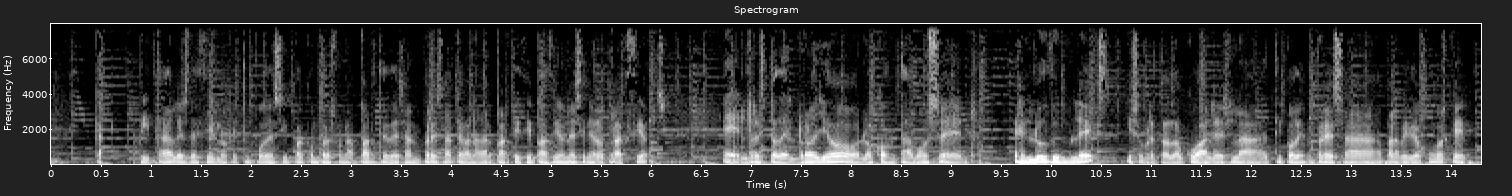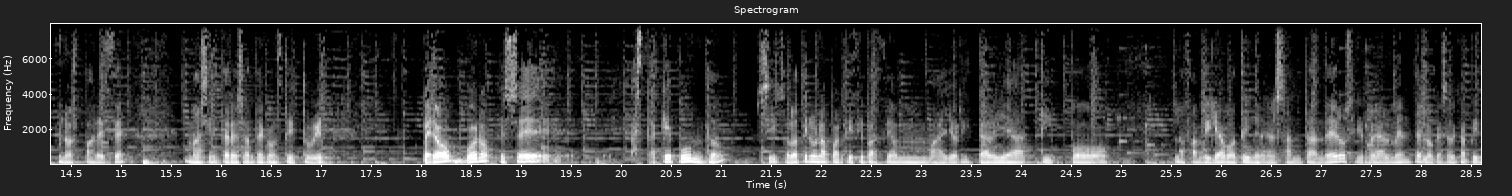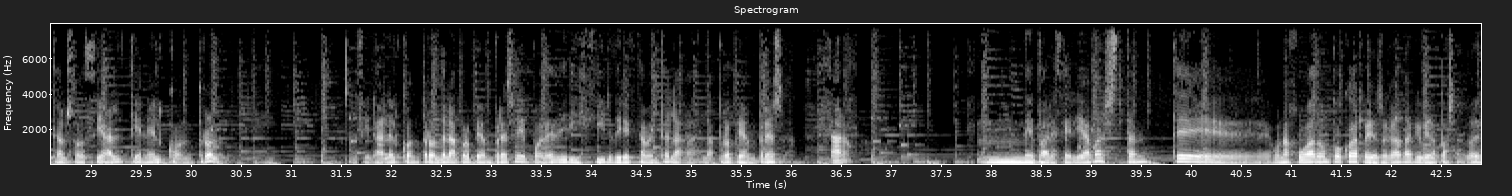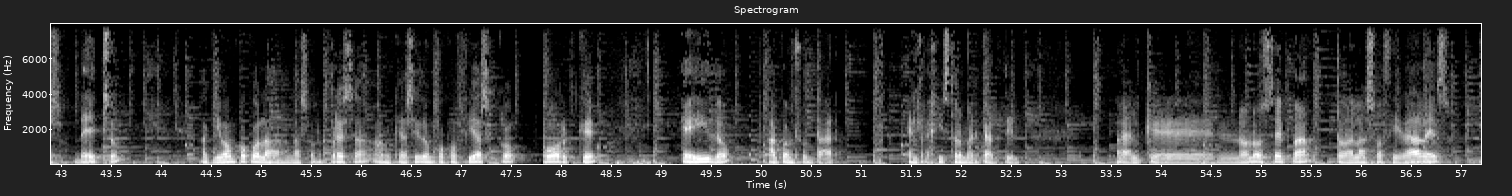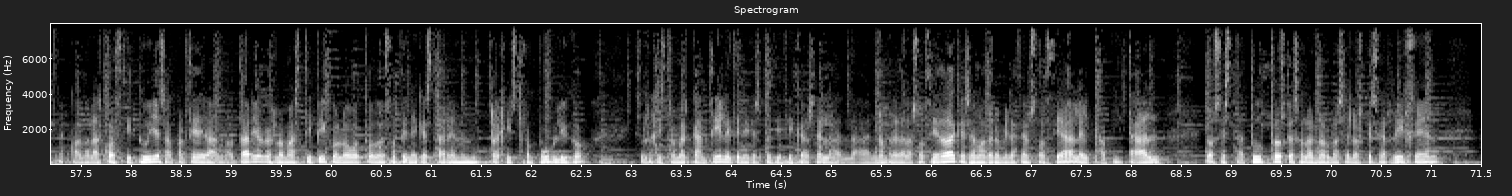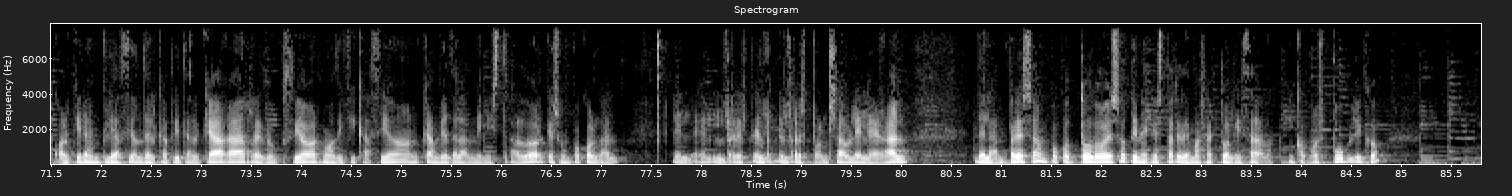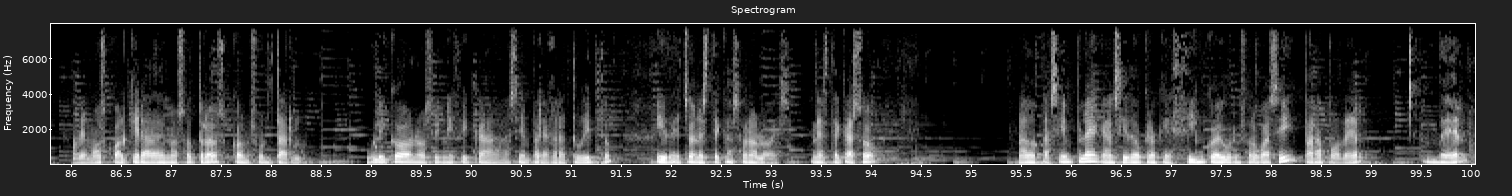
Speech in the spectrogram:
capital, es decir, lo que tú puedes ir para comprar una parte de esa empresa, te van a dar participaciones y en el otro acciones. El resto del rollo lo contamos en, en Ludum Lex y sobre todo cuál es la tipo de empresa para videojuegos que nos parece más interesante constituir. Pero bueno, ese hasta qué punto, si solo tiene una participación mayoritaria tipo la familia Botín en el Santander o si realmente lo que es el capital social tiene el control. Al final el control de la propia empresa y puede dirigir directamente la, la propia empresa. Claro. Me parecería bastante una jugada un poco arriesgada que hubiera pasado eso. De hecho, aquí va un poco la, la sorpresa, aunque ha sido un poco fiasco, porque he ido a consultar el registro mercantil. Para el que no lo sepa, todas las sociedades, cuando las constituyes, aparte de ir al notario, que es lo más típico, luego todo eso tiene que estar en un registro público, es el registro mercantil y tiene que especificarse el nombre de la sociedad, que se llama denominación social, el capital, los estatutos, que son las normas en los que se rigen, cualquier ampliación del capital que hagas, reducción, modificación, cambio del administrador, que es un poco el, el responsable legal de la empresa, un poco todo eso tiene que estar además actualizado. Y como es público, podemos cualquiera de nosotros consultarlo. Público no significa siempre gratuito y de hecho en este caso no lo es. En este caso, una nota simple que han sido creo que 5 euros o algo así para poder ver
